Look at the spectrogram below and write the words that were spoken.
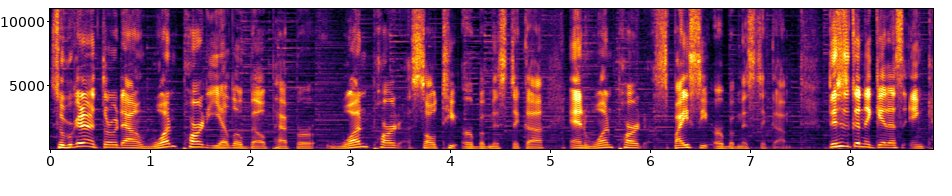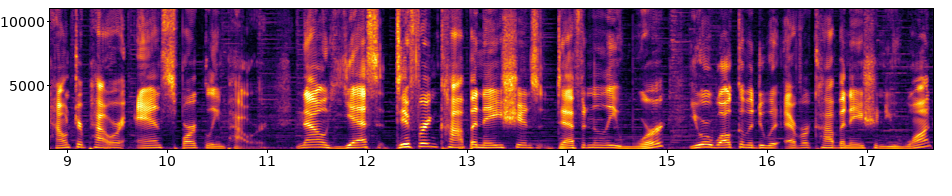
So we're going to throw down one part yellow bell pepper, one part salty herba mystica, and one part spicy herba mystica. This is going to get us encounter power and sparkling power. Now, yes, different combinations definitely work. You are welcome to do whatever combination you want,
